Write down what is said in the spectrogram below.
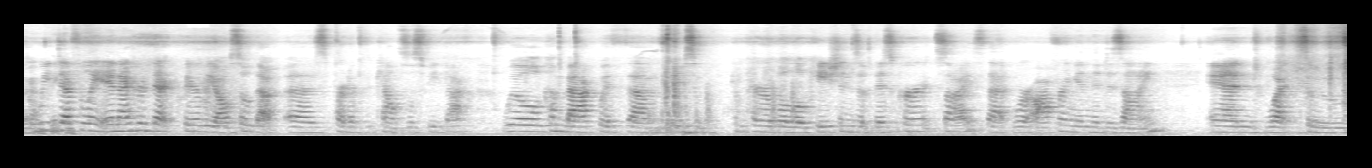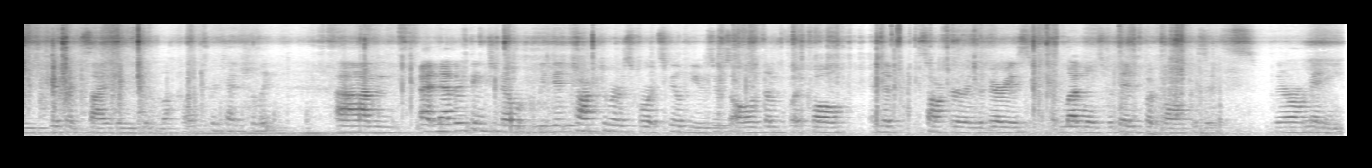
what I'm we thinking. definitely, and I heard that clearly also, that as part of the council's feedback. We'll come back with, um, maybe some comparable locations of this current size that we're offering in the design. And what some different sizing could look like potentially. Um, another thing to note, we did talk to our sports field users, all of them football and the soccer and the various levels within football, cause it's, there are many.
